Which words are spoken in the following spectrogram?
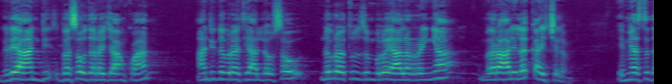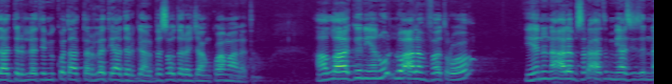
እንግዲህ አንድ በሰው ደረጃ እንኳን አንድ ንብረት ያለው ሰው ንብረቱን ዝም ብሎ ያለረኛ በረሃ ሊለቅ አይችልም። የሚያስተዳድርለት የሚቆጣጠርለት ያደርጋል በሰው ደረጃ እንኳ ማለት ነው። አላህ ግን ይህን ሁሉ አለም ፈጥሮ ይህንን አለም ስርዓት የሚያስይዝና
